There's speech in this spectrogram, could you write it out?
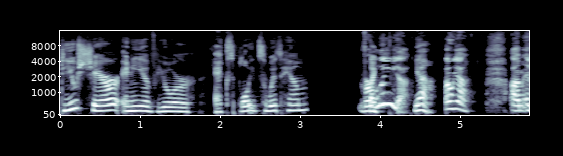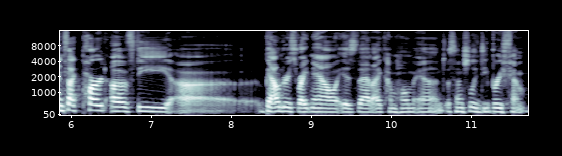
Do you share any of your exploits with him? Verbally, yeah. Yeah. Oh, yeah. Um, in fact, part of the uh, boundaries right now is that I come home and essentially debrief him.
